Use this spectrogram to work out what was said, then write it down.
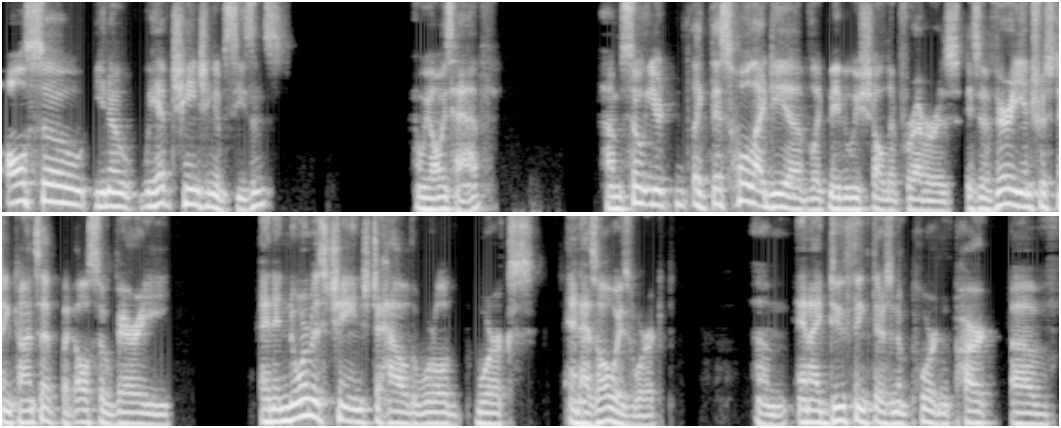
also, you know, we have changing of seasons, and we always have. Um, so you're like this whole idea of like maybe we shall live forever is is a very interesting concept, but also very an enormous change to how the world works and has always worked. Um, and I do think there's an important part of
